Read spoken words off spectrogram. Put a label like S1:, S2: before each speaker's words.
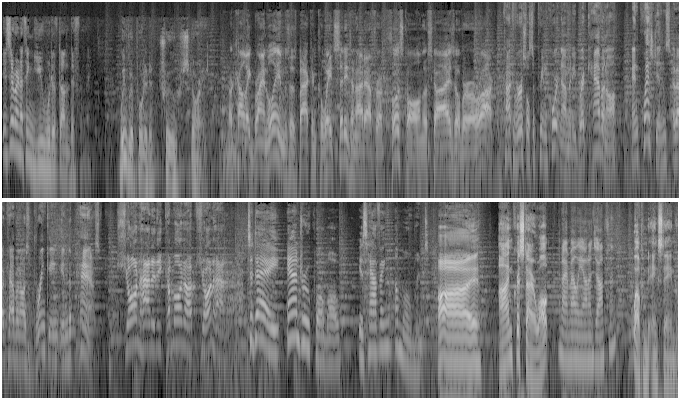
S1: Is there anything you would have done differently?
S2: We reported a true story.
S3: Our colleague Brian Williams is back in Kuwait City tonight after a close call in the skies over Iraq.
S4: Controversial Supreme Court nominee Brett Kavanaugh and questions about Kavanaugh's drinking in the past.
S5: Sean Hannity, come on up, Sean Hannity.
S6: Today, Andrew Cuomo is having a moment.
S7: Hi, I'm Chris Stirewalt.
S8: And I'm Eliana Johnson.
S7: Welcome to Inkstained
